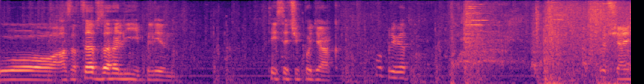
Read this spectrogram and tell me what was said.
О, а за це взагалі, блін. Тисячі подяк. О, привіт. Прощай.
